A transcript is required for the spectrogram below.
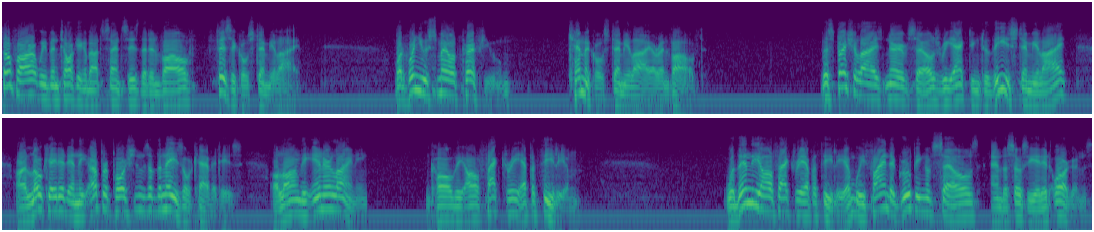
So far, we've been talking about senses that involve physical stimuli. But when you smell perfume, chemical stimuli are involved. The specialized nerve cells reacting to these stimuli are located in the upper portions of the nasal cavities, along the inner lining, called the olfactory epithelium. Within the olfactory epithelium, we find a grouping of cells and associated organs.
